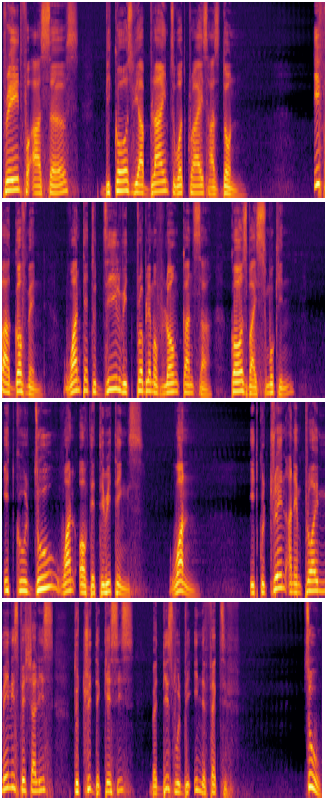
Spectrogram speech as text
praying for ourselves because we are blind to what Christ has done. If our government wanted to deal with problem of lung cancer caused by smoking, it could do one of the three things. One, it could train and employ many specialists to treat the cases, but this will be ineffective. Two,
